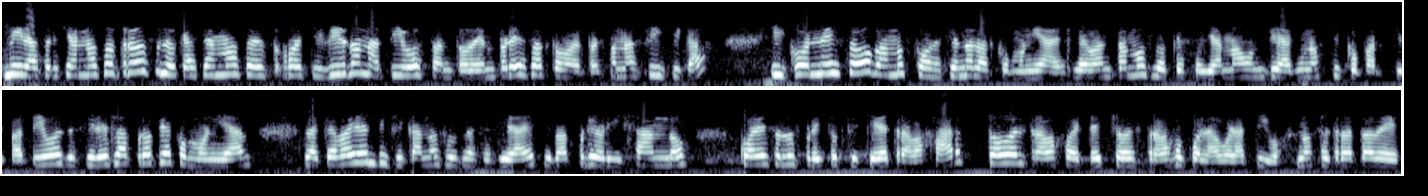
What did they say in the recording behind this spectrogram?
Mira, Sergio, nosotros lo que hacemos es recibir donativos tanto de empresas como de personas físicas y con eso vamos conociendo a las comunidades. Levantamos lo que se llama un diagnóstico participativo, es decir, es la propia comunidad la que va identificando sus necesidades y va priorizando cuáles son los proyectos que quiere trabajar. Todo el trabajo de techo es trabajo colaborativo, no se trata de,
